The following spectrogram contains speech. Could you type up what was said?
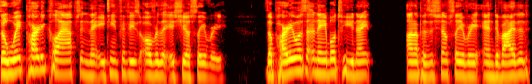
The Whig Party collapsed in the 1850s over the issue of slavery. The party was unable to unite on a position of slavery and divided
